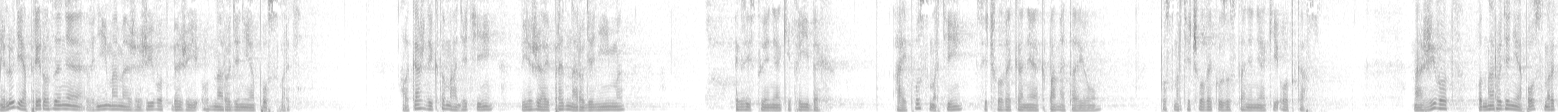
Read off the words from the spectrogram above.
My ľudia prirodzene vnímame, že život beží od narodenia po smrť. Ale každý, kto má deti, vie, že aj pred narodením existuje nejaký príbeh. Aj po smrti si človeka nejak pamätajú. Po smrti človeku zostane nejaký odkaz. Náš život od narodenia po smrť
